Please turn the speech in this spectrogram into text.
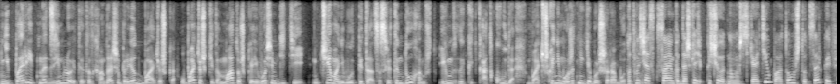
не парит над землей этот храм. Дальше придет батюшка. У батюшки там матушка и восемь детей. Чем они будут питаться? Святым Духом? Что? Им откуда? Батюшка не может нигде больше работать. Вот мы сейчас с вами подошли к еще одному стереотипу о том, что церковь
